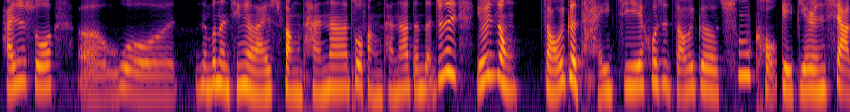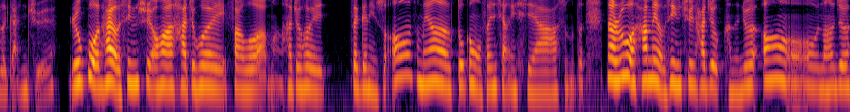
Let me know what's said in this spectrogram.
还是说呃我能不能请你来访谈啊，做访谈啊等等，就是有一种。找一个台阶，或是找一个出口给别人下的感觉。如果他有兴趣的话，他就会 follow up 嘛，他就会再跟你说哦，怎么样，多跟我分享一些啊什么的。那如果他没有兴趣，他就可能就会哦哦哦，然后就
